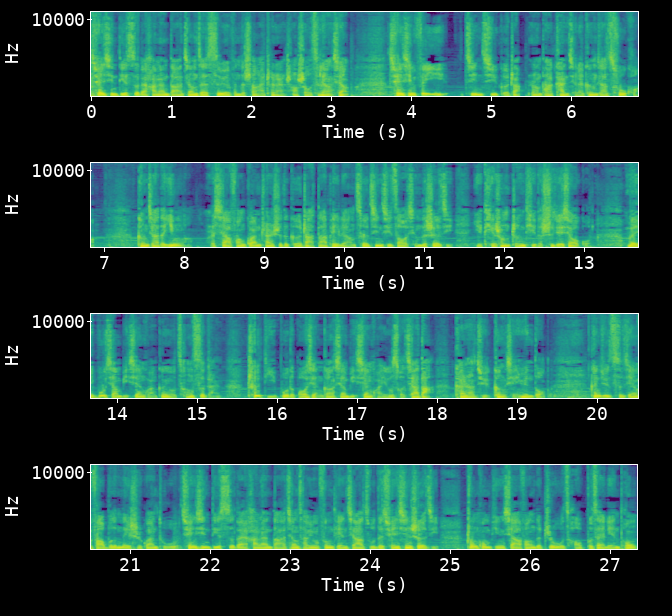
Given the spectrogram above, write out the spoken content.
全新第四代汉兰达将在四月份的上海车展上首次亮相。全新飞翼进气格栅让它看起来更加粗犷，更加的硬朗。而下方贯穿式的格栅搭配两侧进气造型的设计，也提升整体的视觉效果。尾部相比现款更有层次感，车底部的保险杠相比现款有所加大，看上去更显运动。根据此前发布的内饰官图，全新第四代汉兰达将采用丰田家族的全新设计，中控屏下方的置物槽不再连通，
